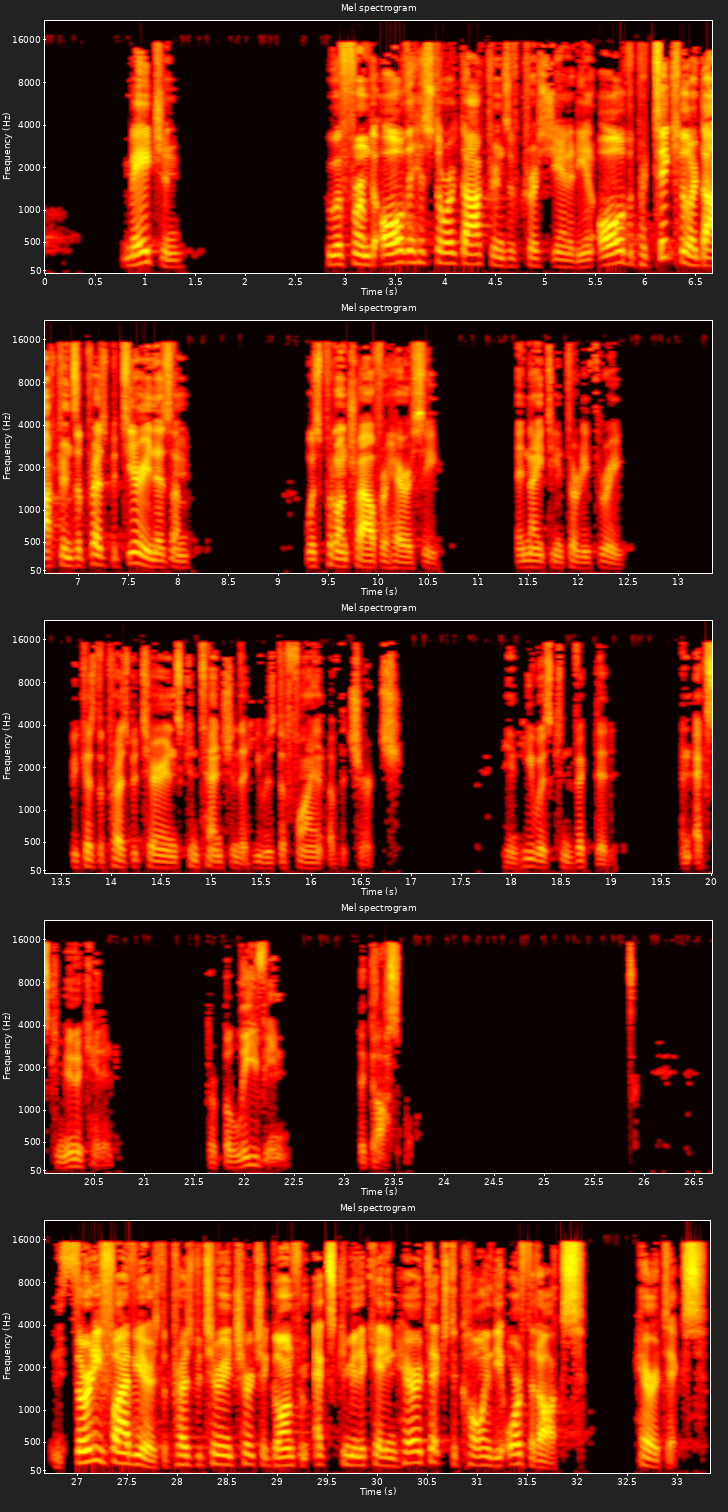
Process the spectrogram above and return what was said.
Machen, who affirmed all the historic doctrines of Christianity and all the particular doctrines of Presbyterianism, was put on trial for heresy in 1933 because the Presbyterians' contention that he was defiant of the church. And he was convicted and excommunicated for believing the gospel. In 35 years, the Presbyterian Church had gone from excommunicating heretics to calling the Orthodox heretics.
